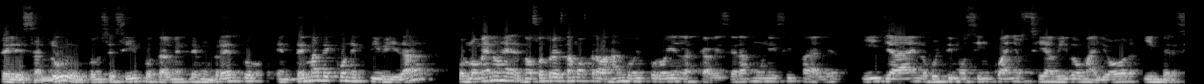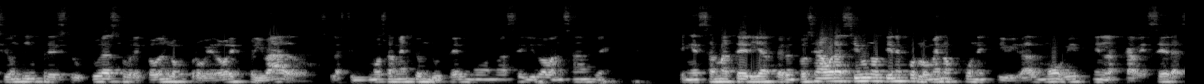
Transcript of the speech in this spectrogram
telesalud. Entonces sí, totalmente es un reto. En temas de conectividad, por lo menos eh, nosotros estamos trabajando hoy por hoy en las cabeceras municipales y ya en los últimos cinco años sí ha habido mayor inversión de infraestructura, sobre todo en los proveedores privados lastimosamente Hondutel no, no ha seguido avanzando en, en esa materia, pero entonces ahora sí uno tiene por lo menos conectividad móvil en las cabeceras.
